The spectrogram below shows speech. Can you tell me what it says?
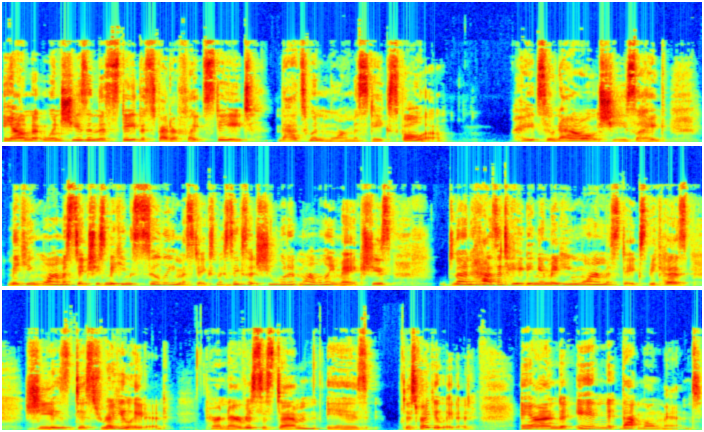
And when she's in this state, this fight or flight state, that's when more mistakes follow. Right? So now she's like making more mistakes. She's making silly mistakes, mistakes that she wouldn't normally make. She's then hesitating and making more mistakes because she is dysregulated. Her nervous system is dysregulated. And in that moment,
